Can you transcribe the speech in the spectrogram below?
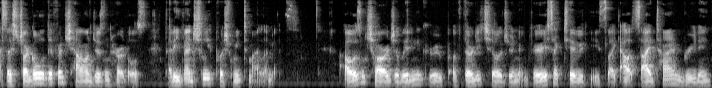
as I struggled with different challenges and hurdles that eventually pushed me to my limits. I was in charge of leading a group of 30 children in various activities like outside time, reading,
